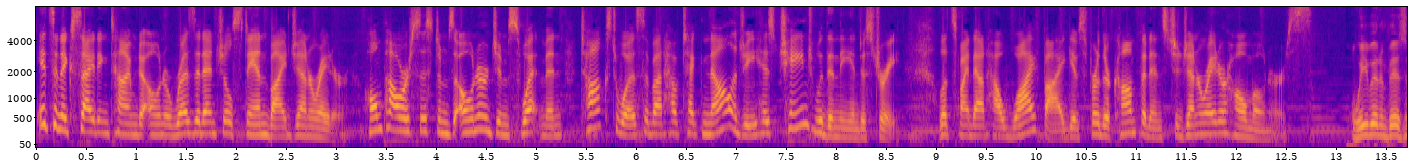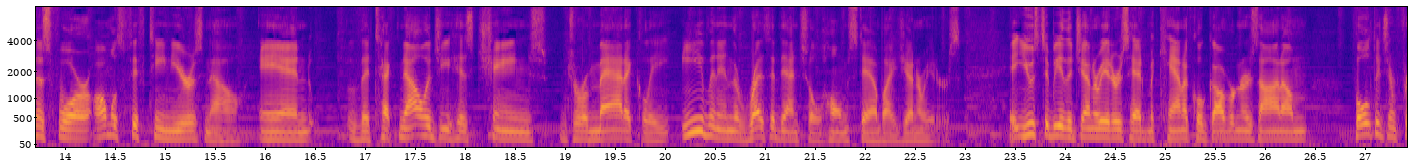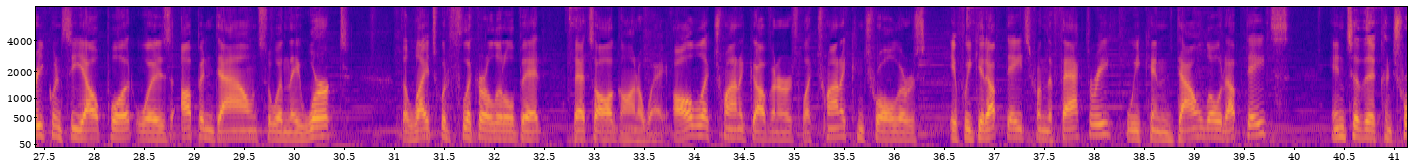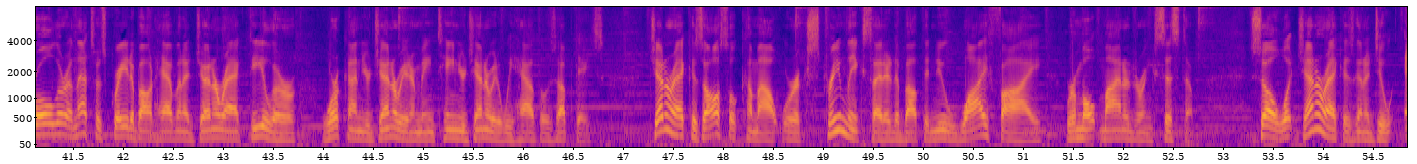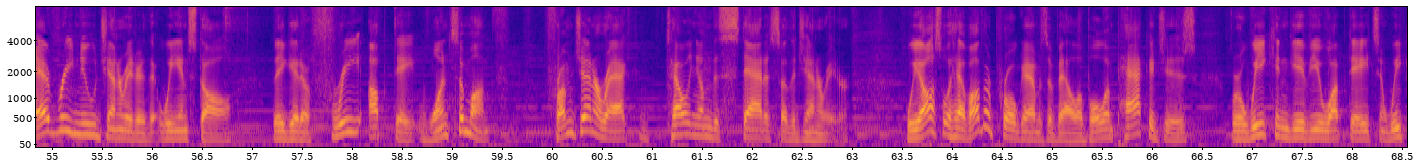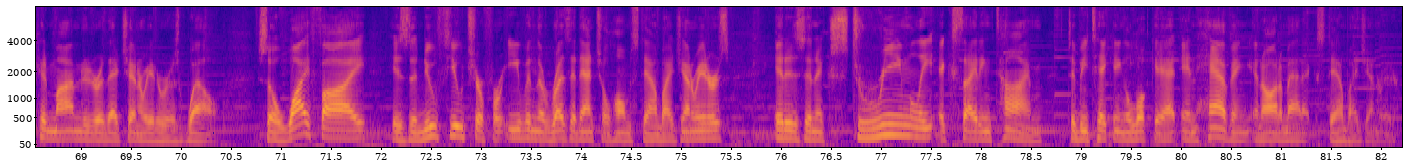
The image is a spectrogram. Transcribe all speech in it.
It's an exciting time to own a residential standby generator. Home Power Systems owner Jim Sweatman talks to us about how technology has changed within the industry. Let's find out how Wi Fi gives further confidence to generator homeowners. We've been in business for almost 15 years now, and the technology has changed dramatically, even in the residential home standby generators. It used to be the generators had mechanical governors on them Voltage and frequency output was up and down, so when they worked, the lights would flicker a little bit. That's all gone away. All electronic governors, electronic controllers. If we get updates from the factory, we can download updates into the controller, and that's what's great about having a Generac dealer work on your generator, maintain your generator. We have those updates. Generac has also come out, we're extremely excited about the new Wi-Fi remote monitoring system. So what Generac is going to do, every new generator that we install, they get a free update once a month from Generac telling them the status of the generator. We also have other programs available and packages where we can give you updates and we can monitor that generator as well. So Wi-Fi is the new future for even the residential home standby generators. It is an extremely exciting time to be taking a look at and having an automatic standby generator.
